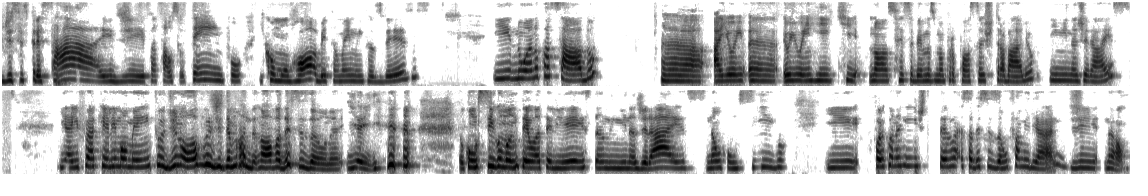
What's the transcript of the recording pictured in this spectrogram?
de se expressar e de passar o seu tempo e como um hobby também muitas vezes. E no ano passado, uh, aí eu, uh, eu e o Henrique nós recebemos uma proposta de trabalho em Minas Gerais e aí foi aquele momento, de novo, de uma nova decisão, né? E aí? Eu consigo manter o ateliê estando em Minas Gerais? Não consigo? E foi quando a gente teve essa decisão familiar de, não,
